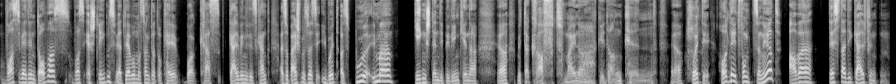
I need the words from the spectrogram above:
was wäre denn da was, was erstrebenswert wäre, wo man sagen hat, okay, boah, krass, geil, wenn ich das kann. Also beispielsweise, ich wollte als Bur immer Gegenstände bewegen können, ja, mit der Kraft meiner Gedanken. Ja, heute hat nicht funktioniert, aber das da die geil finden.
